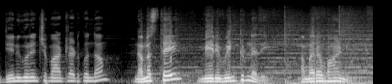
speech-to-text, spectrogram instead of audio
దీని గురించి మాట్లాడుకుందాం. నమస్తే మీరు వింటున్నది అమరవాణి.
